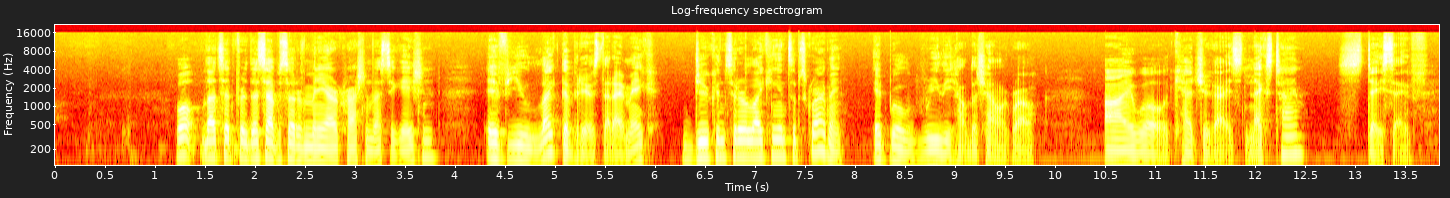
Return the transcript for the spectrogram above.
Well, that's it for this episode of Mini Air Crash Investigation. If you like the videos that I make, do consider liking and subscribing. It will really help the channel grow. I will catch you guys next time. Stay safe.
